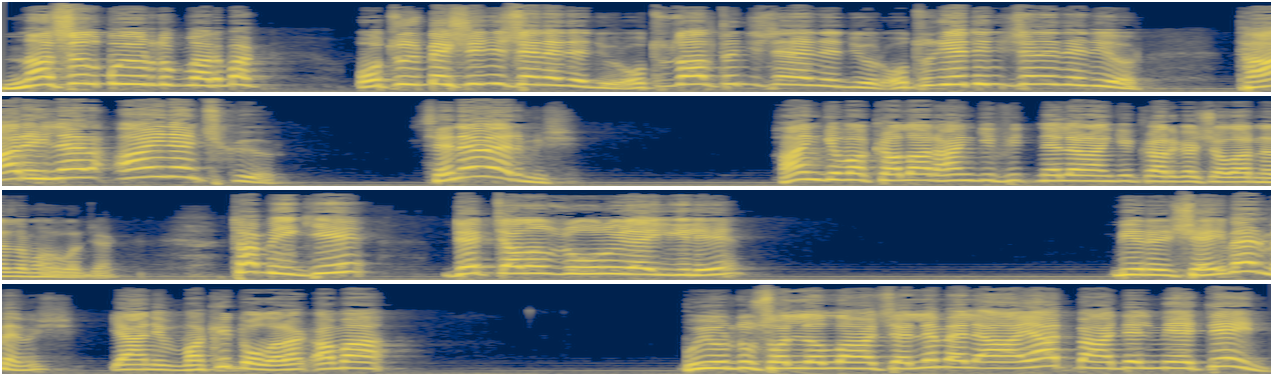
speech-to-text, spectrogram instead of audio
Nasıl buyurdukları bak 35. senede diyor, 36. senede diyor, 37. senede diyor. Tarihler aynen çıkıyor. Sene vermiş. Hangi vakalar, hangi fitneler, hangi kargaşalar ne zaman olacak? Tabii ki Deccal'ın zuhuruyla ilgili bir şey vermemiş. Yani vakit olarak ama buyurdu sallallahu aleyhi ve sellem el ayat ba'del miyeteyn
